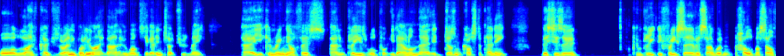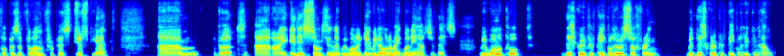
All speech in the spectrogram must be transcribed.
or life coaches or anybody like that who wants to get in touch with me, uh, you can ring the office and please we'll put you down on there. It doesn't cost a penny. This is a completely free service. I wouldn't hold myself up as a philanthropist just yet. Um, but uh, I, it is something that we want to do. We don't want to make money out of this. We want to put this group of people who are suffering with this group of people who can help.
